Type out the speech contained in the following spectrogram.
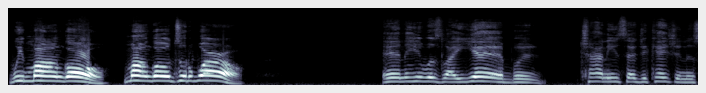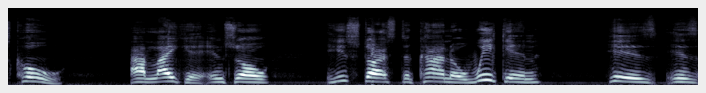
We Mongol, Mongol to the world. And he was like, yeah, but Chinese education is cool. I like it. And so he starts to kind of weaken his his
